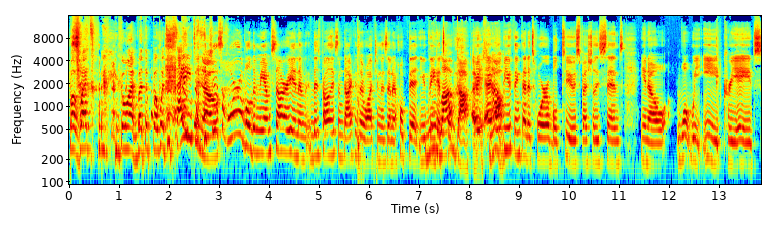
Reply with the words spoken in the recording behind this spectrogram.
But what's go on? But the, but what's exciting to know? It's just horrible to me. I'm sorry, and uh, there's probably some doctors that are watching this, and I hope that you think it's. love doctors, I, I no. hope you think that it's horrible too, especially since you know what we eat creates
